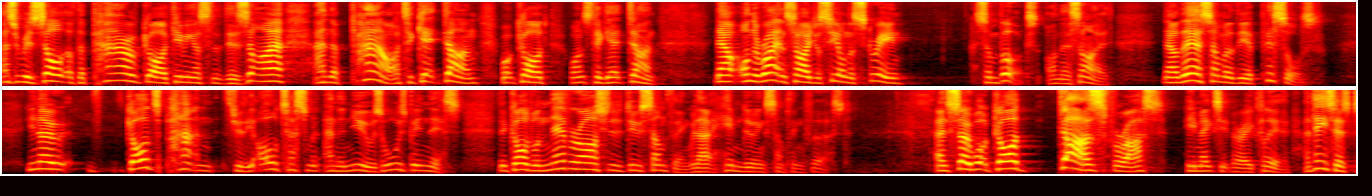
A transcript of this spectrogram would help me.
as a result of the power of God giving us the desire and the power to get done what God wants to get done? Now, on the right hand side, you'll see on the screen some books on their side. Now, there are some of the epistles. You know, God's pattern through the Old Testament and the New has always been this that God will never ask you to do something without Him doing something first. And so, what God does for us, He makes it very clear. And then He says,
